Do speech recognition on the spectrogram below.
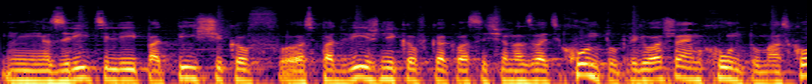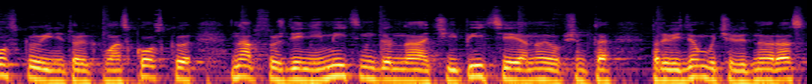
зрителей, подписчиков, сподвижников, как вас еще назвать, хунту. Приглашаем хунту московскую московскую и не только московскую, на обсуждение митинга, на чаепитие. Ну и, в общем-то, проведем в очередной раз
